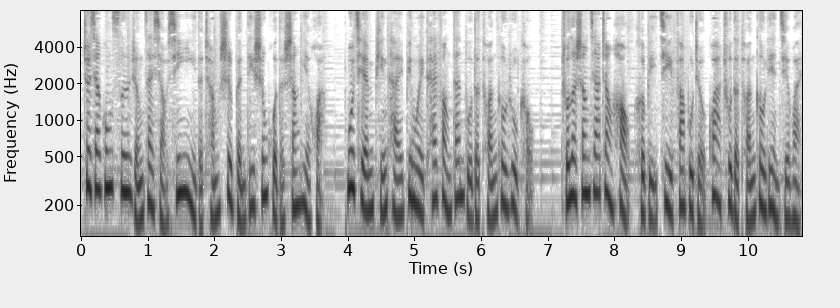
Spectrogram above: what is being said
这家公司仍在小心翼翼的尝试本地生活的商业化。目前平台并未开放单独的团购入口，除了商家账号和笔记发布者挂出的团购链接外，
